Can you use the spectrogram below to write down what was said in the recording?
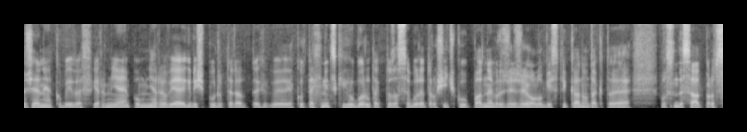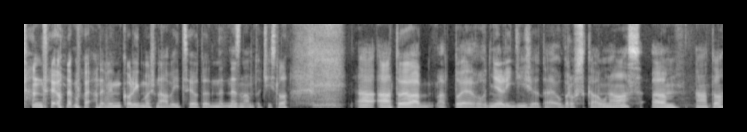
žen jakoby ve firmě poměrově, když půjdu teda te, jako technický oboru, tak to zase bude trošičku upadne, protože že jo, logistika, no tak to je 80%, jo, nebo já nevím kolik, možná víc, jo, to ne, neznám to číslo. A, a to jo, a, a to je hodně lidí, že to je obrovská u nás. A, a to,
